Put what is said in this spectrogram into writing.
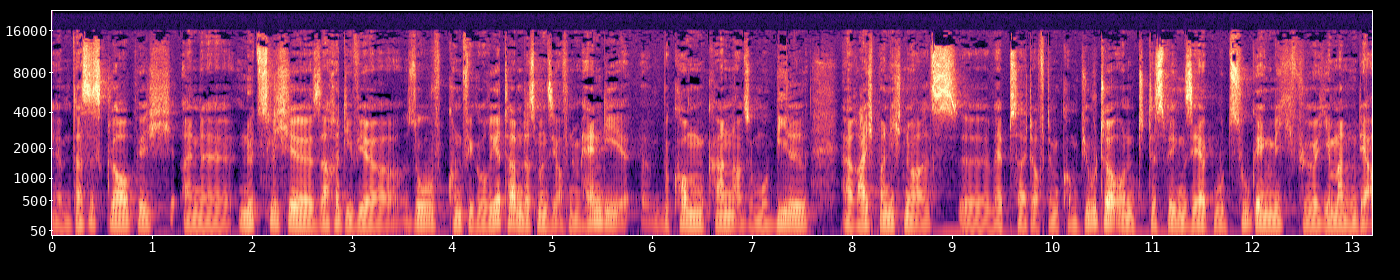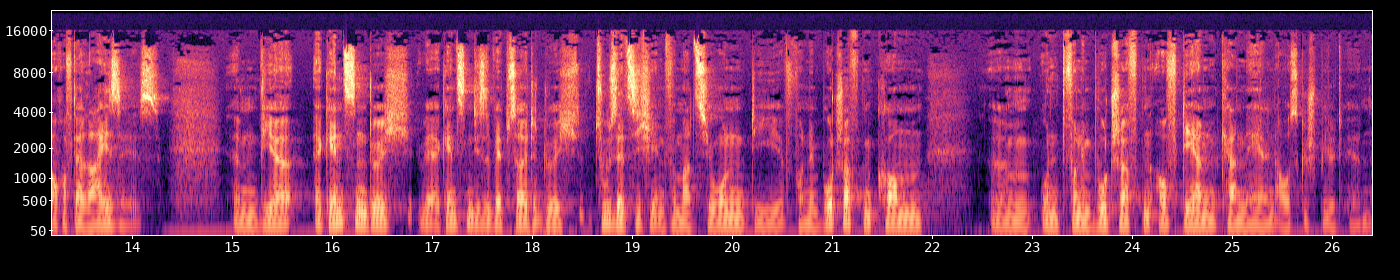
Ähm, das ist, glaube ich, eine nützliche Sache, die wir so konfiguriert haben, dass man sie auf einem Handy äh, bekommen kann, also mobil erreichbar, nicht nur als äh, Webseite auf dem Computer und deswegen sehr gut zugänglich für jemanden, der auch auf der Reise ist. Ähm, wir ergänzen, durch, wir ergänzen diese Webseite durch zusätzliche Informationen, die von den Botschaften kommen ähm, und von den Botschaften auf deren Kanälen ausgespielt werden.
